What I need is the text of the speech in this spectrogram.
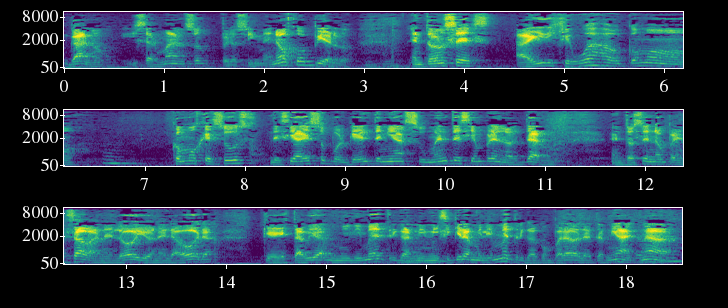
gano y ser manso, pero si me enojo, pierdo. Entonces ahí dije, wow, cómo cómo Jesús decía eso porque él tenía su mente siempre en lo eterno. Entonces no pensaba en el hoy o en el ahora, que esta vida milimétrica, ni, ni siquiera milimétrica comparado a la eternidad, es nada.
